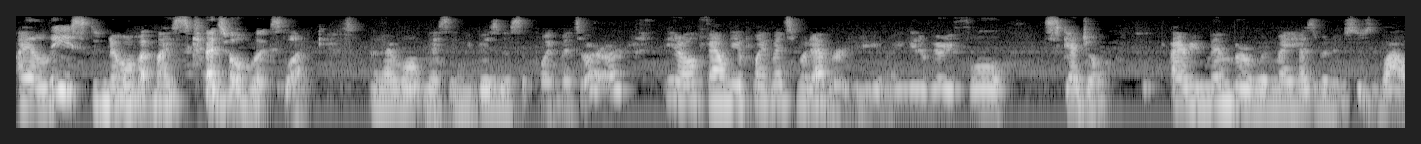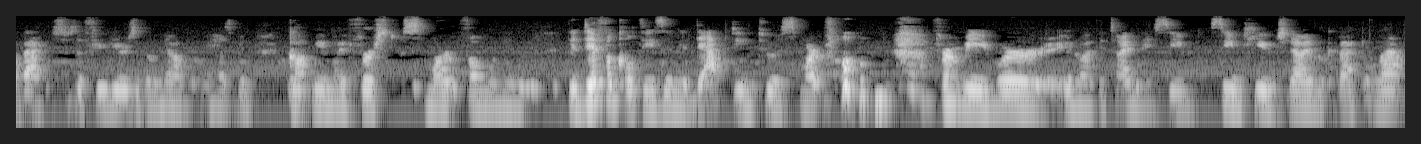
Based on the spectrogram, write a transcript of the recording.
I at least know what my schedule looks like and I won't miss any business appointments or, or you know, family appointments, whatever. You, you know, you get a very full schedule. I remember when my husband, this was a while back, this was a few years ago now, but my husband got me my first smartphone and the difficulties in adapting to a smartphone for me were, you know, at the time they seemed seemed huge. Now I look back and laugh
